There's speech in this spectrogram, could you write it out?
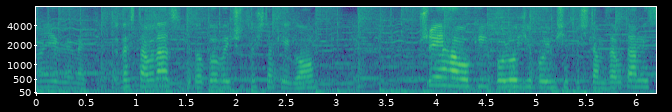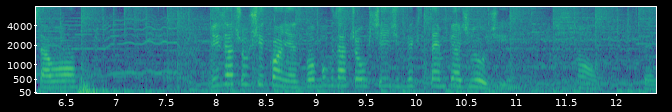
no nie wiem jak... Restauracji drogowej czy coś takiego. Przyjechało kilku ludzi, bo im się coś tam z autami stało. No i zaczął się koniec, bo Bóg zaczął chcieć wytępiać ludzi. No, ten,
